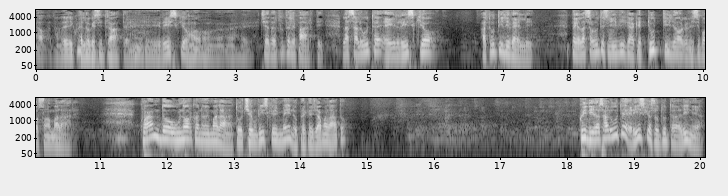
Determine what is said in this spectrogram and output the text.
No, non è di quello che si tratta, il rischio eh, c'è da tutte le parti, la salute è il rischio a tutti i livelli, perché la salute significa che tutti gli organi si possono ammalare. Quando un organo è malato c'è un rischio in meno perché è già malato. Quindi la salute è rischio su tutta la linea,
